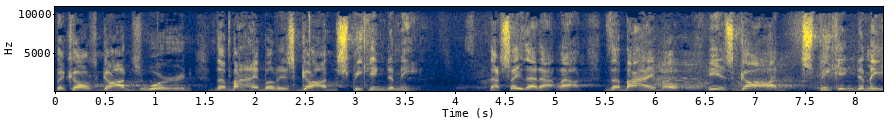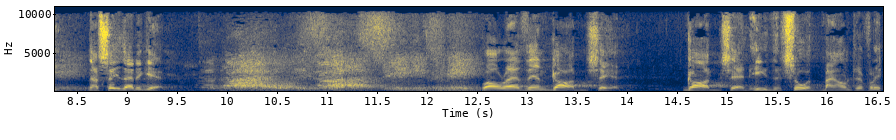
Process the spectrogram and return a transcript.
Because God's Word, the Bible, is God speaking to me. Now say that out loud. The Bible is God speaking to me. Now say that again. The Bible is God speaking to me. Well, rather than God said. God said, He that soweth bountifully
